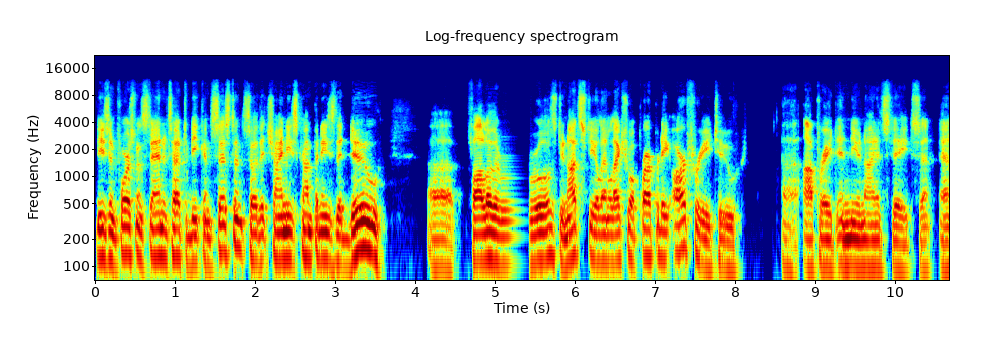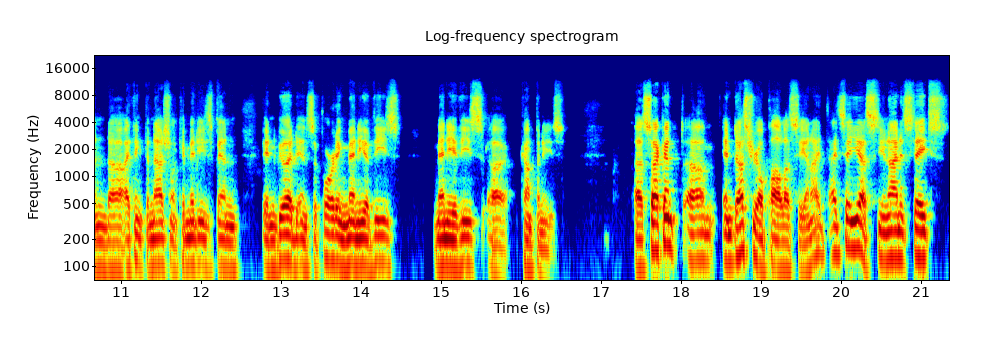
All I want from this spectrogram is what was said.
these enforcement standards have to be consistent so that Chinese companies that do uh, follow the rules, do not steal intellectual property, are free to uh, operate in the United States. And, and uh, I think the National Committee has been, been good in supporting many of these, many of these uh, companies. Uh, second, um, industrial policy. And I'd, I'd say yes, the United States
